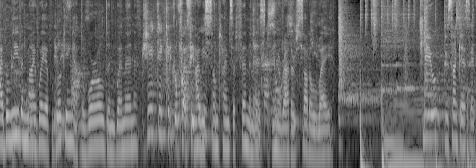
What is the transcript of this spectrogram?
I believe in my way of looking at the world and women. j'ai été quelquefois I was sometimes a feminist in a rather subtle way. Cléo de 5 à 7.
